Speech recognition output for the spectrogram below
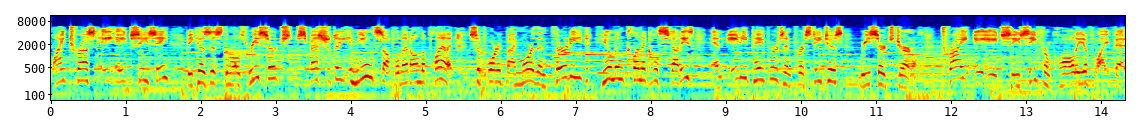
Why trust AHCC? Because it's the most researched specialty immune supplement on the planet, supported by more than 30 human clinical studies and 80 papers in prestigious research journals. Try AHCC from Quality of Life at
